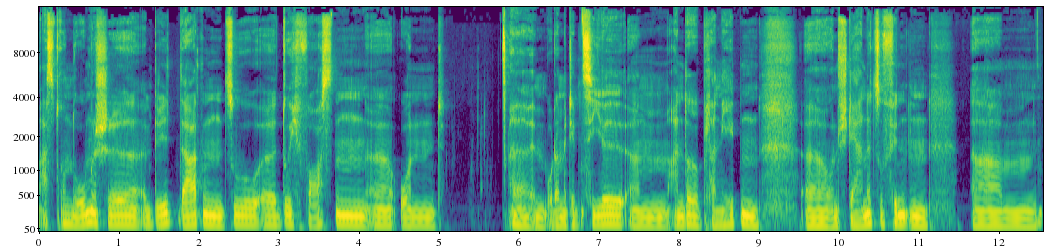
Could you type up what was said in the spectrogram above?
astronomische Bilddaten zu durchforsten und oder mit dem Ziel, ähm, andere Planeten und Sterne zu finden. Ähm,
